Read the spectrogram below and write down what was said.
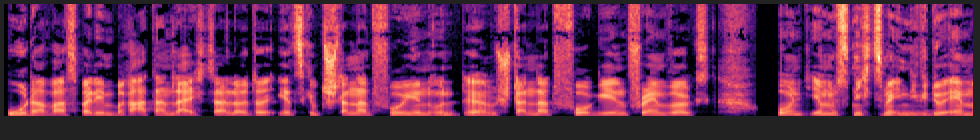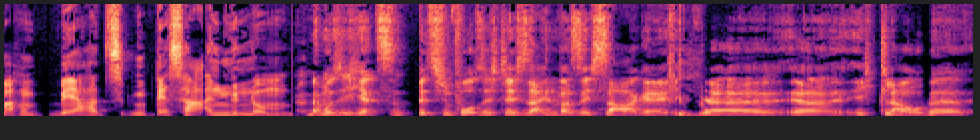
Oder war es bei den Beratern leichter? Leute, jetzt gibt es Standardfolien und äh, Standardvorgehen, Frameworks und ihr müsst nichts mehr individuell machen. Wer hat es besser angenommen? Da muss ich jetzt ein bisschen vorsichtig sein, was ich sage. Ich, äh, äh, ich glaube,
